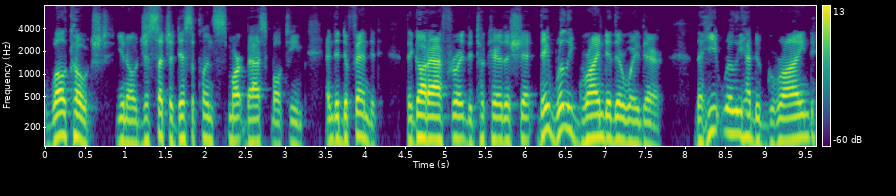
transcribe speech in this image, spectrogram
well coached, you know, just such a disciplined, smart basketball team. And they defended. They got after it. They took care of the shit. They really grinded their way there. The Heat really had to grind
